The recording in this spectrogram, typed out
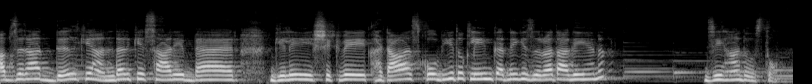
अब जरा दिल के अंदर के सारे बैर, गिले, शिकवे, खटास को भी तो क्लीन करने की ज़रूरत आ गई है ना? जी हाँ दोस्तों।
